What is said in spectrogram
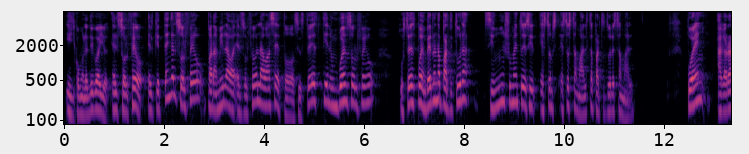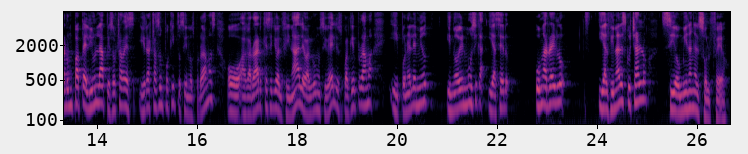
y como les digo a ellos, el solfeo. El que tenga el solfeo, para mí el solfeo es la base de todo. Si ustedes tienen un buen solfeo, ustedes pueden ver una partitura sin un instrumento y decir, esto está mal, esta partitura está mal pueden agarrar un papel y un lápiz otra vez, ir atrás un poquito sin los programas, o agarrar, qué sé yo, el final o algunos Sibelius, cualquier programa, y ponerle mute y no oír música y hacer un arreglo y al final escucharlo si dominan el solfeo.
